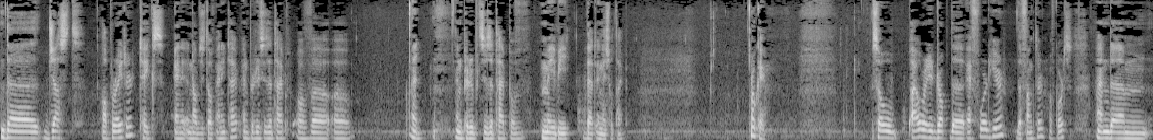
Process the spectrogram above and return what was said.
the just operator takes any, an object of any type and produces a type of uh, uh, and, and produces a type of maybe that initial type. Okay. So I already dropped the F word here, the functor, of course, and um,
